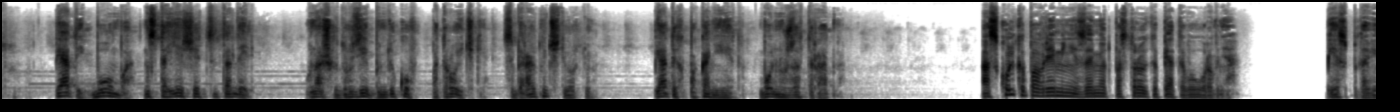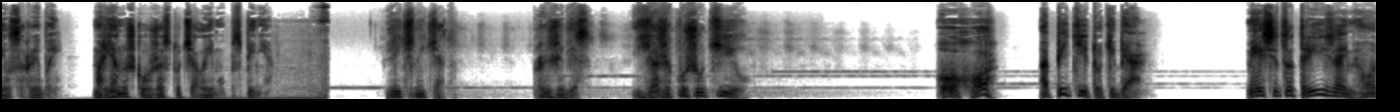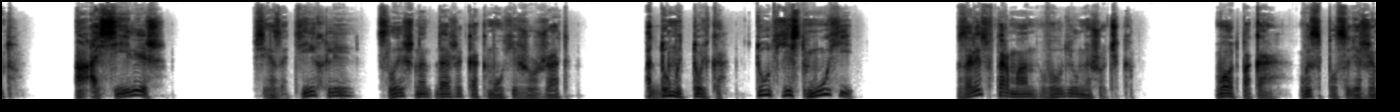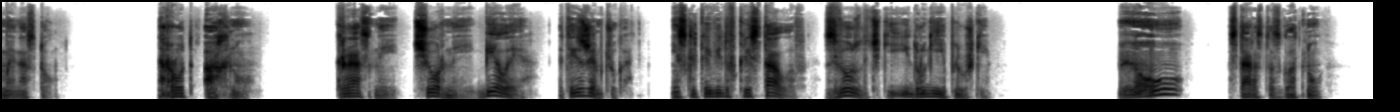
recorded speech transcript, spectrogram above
Пятый — бомба. Настоящая цитадель. У наших друзей бандюков по троечке. Собирают на четвертую. Пятых пока нет. Больно уж затратно. А сколько по времени займет постройка пятого уровня? Бес подавился рыбой. Марьянушка уже стучала ему по спине. Личный чат. Рыжий бес. Я же пошутил. Ого! Аппетит у тебя. Месяца три займет. А осилишь? Все затихли, Слышно даже, как мухи жужжат. Подумать только, тут есть мухи! Залез в карман, выудил мешочек. Вот пока, высыпал содержимое на стол. Народ ахнул. Красные, черные, белые — это из жемчуга. Несколько видов кристаллов, звездочки и другие плюшки. «Ну...» — староста сглотнул.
